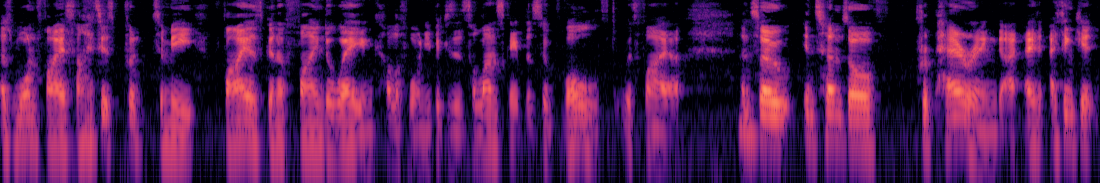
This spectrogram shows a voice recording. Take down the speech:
as one fire scientist put to me, fire is going to find a way in California because it's a landscape that's evolved with fire. Mm. And so, in terms of preparing, I, I, think it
